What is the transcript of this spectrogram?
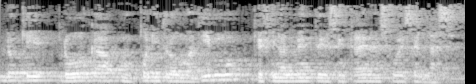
lo que provoca un politraumatismo que finalmente desencadena en su desenlace.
